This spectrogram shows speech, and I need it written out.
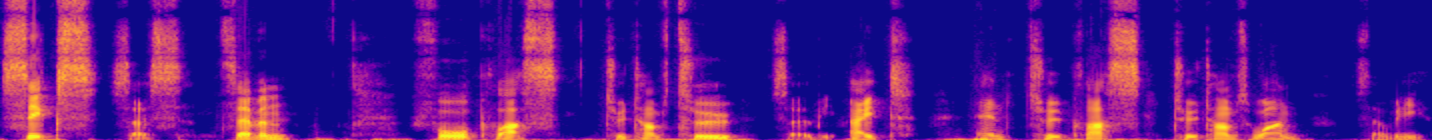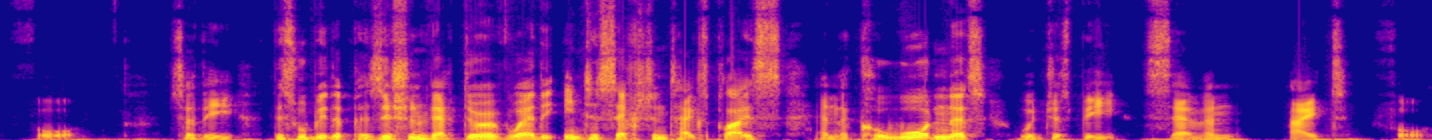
6, so 7, 4 plus 2 times 2, so it'll be 8, and 2 plus 2 times 1, so that'll be 4. So the this will be the position vector of where the intersection takes place, and the coordinate would just be 7, 8, 4.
